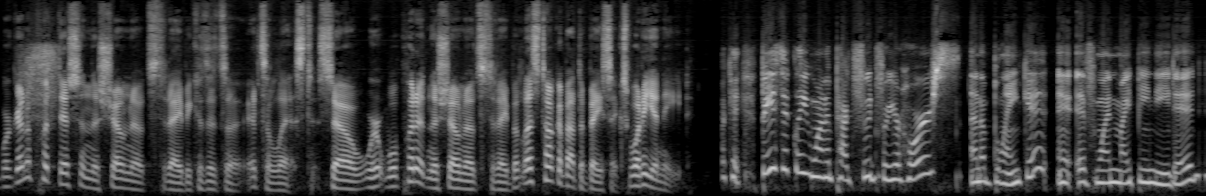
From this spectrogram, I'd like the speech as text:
we're gonna put this in the show notes today because it's a it's a list. So we're, we'll put it in the show notes today. But let's talk about the basics. What do you need? Okay, basically, you want to pack food for your horse and a blanket if one might be needed,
